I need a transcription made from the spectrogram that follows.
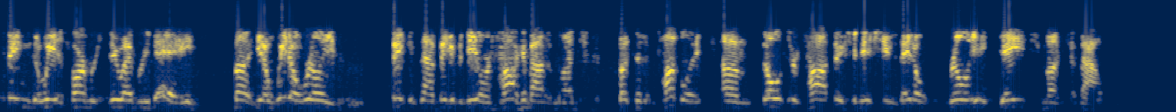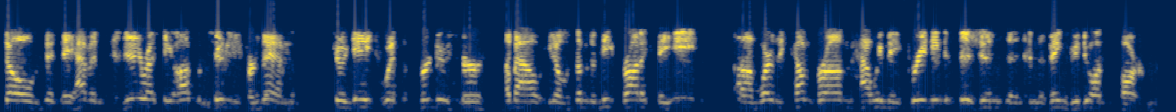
the things that we as farmers do every day. But you know, we don't really think it's that big of a deal or talk about it much. But to the public, um, those are topics and issues they don't really engage much about. So that they have an, an interesting opportunity for them to engage with the producer about you know some of the meat products they eat, um, where they come from, how we make breeding decisions, and, and the things we do on the farm.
